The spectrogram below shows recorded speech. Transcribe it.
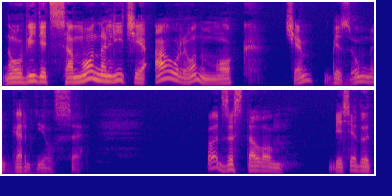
но увидеть само наличие ауры он мог, чем безумно гордился. Вот за столом беседуют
